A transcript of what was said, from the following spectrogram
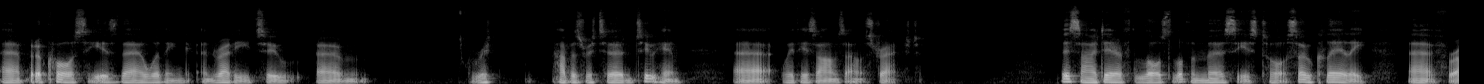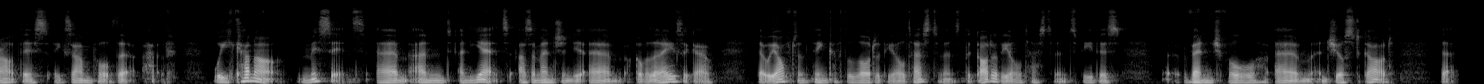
Uh, but of course he is there willing and ready to um, re- have us return to him uh, with his arms outstretched. This idea of the lord's love and mercy is taught so clearly uh, throughout this example that we cannot miss it. Um, and and yet as i mentioned um, a couple of days ago that we often think of the Lord of the Old Testament, the God of the Old Testament, to be this uh, vengeful um, just God that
